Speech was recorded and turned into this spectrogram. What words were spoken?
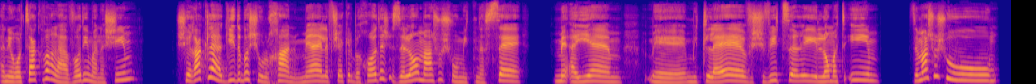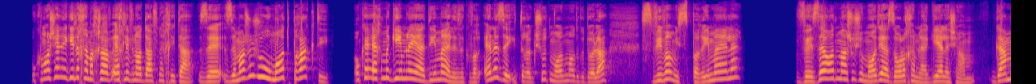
אני רוצה כבר לעבוד עם אנשים שרק להגיד בשולחן 100 אלף שקל בחודש, זה לא משהו שהוא מתנשא, מאיים, אה, מתלהב, שוויצרי, לא מתאים. זה משהו שהוא הוא כמו שאני אגיד לכם עכשיו איך לבנות דף נחיתה. זה, זה משהו שהוא מאוד פרקטי. אוקיי, איך מגיעים ליעדים האלה? זה כבר אין איזו התרגשות מאוד מאוד גדולה סביב המספרים האלה, וזה עוד משהו שמאוד יעזור לכם להגיע לשם. גם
